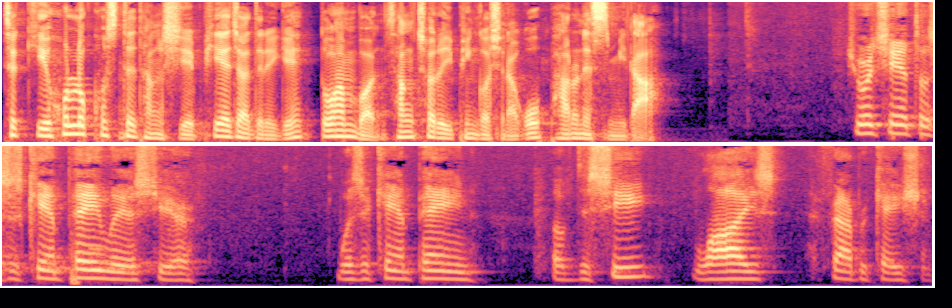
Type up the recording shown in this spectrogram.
특히 홀로코스트 당시의 피해자들에게 또 한 번 상처를 입힌 것이라고 발언했습니다. George Santos's campaign last year was a campaign of deceit, lies, and fabrication.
